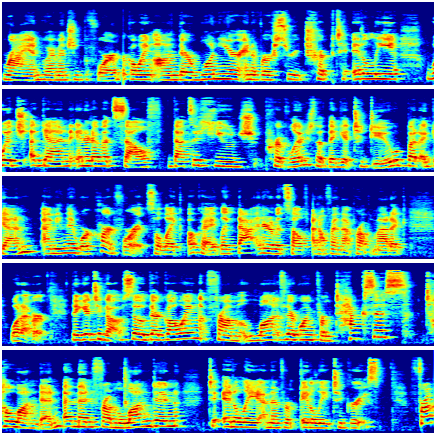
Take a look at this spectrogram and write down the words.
Ryan, who I mentioned before, are going on their one year anniversary trip to Italy, which again, in and of itself, that's a huge privilege that they get to do. But again, I mean, they work hard for it. So like, okay, like that in and of itself, I don't find that problematic, whatever. They get to go. So they're going from, lunch, they're going from Texas to London and then from London to Italy and then from Italy to Greece. From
